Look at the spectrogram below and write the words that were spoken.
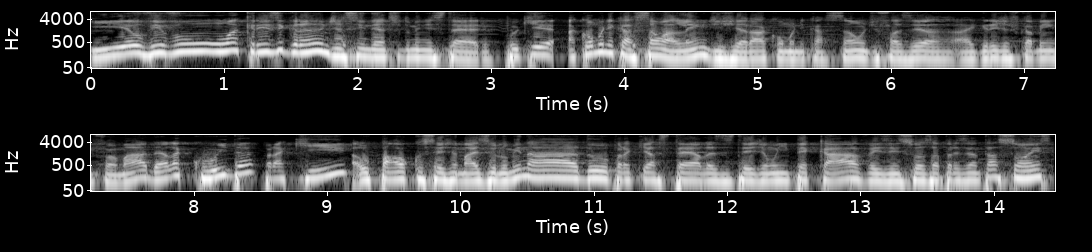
E eu vivo um- uma crise grande, assim, dentro do ministério. Porque a comunicação, além de gerar comunicação, de fazer a, a igreja ficar bem informada, ela cuida para que o palco seja mais iluminado, para que as telas estejam impecáveis em suas apresentações.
